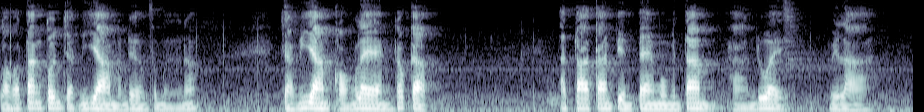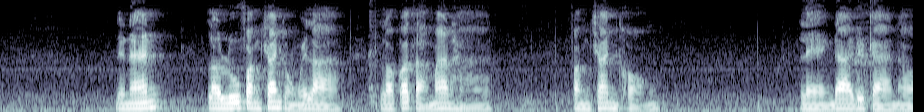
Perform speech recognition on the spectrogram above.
เราก็ตั้งต้นจากนิยามเหมือนเดิมเสมอเนาะจากนิยามของแรงเท่ากับ อัตราการเปลี่ยนแปลงโมเมนตัมหารด้วยเวลา ดังนั้นเรารู้ฟังก์ชันของเวลา เราก็สามารถหาฟังก์ชันของแรงได้ด้วยการเอา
